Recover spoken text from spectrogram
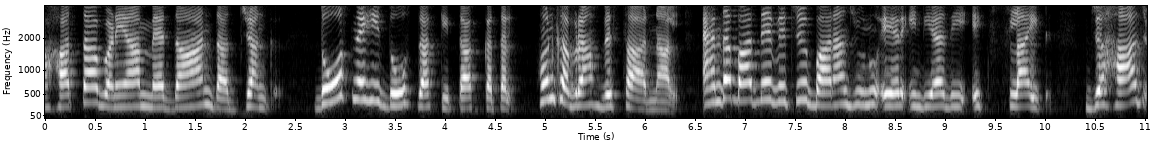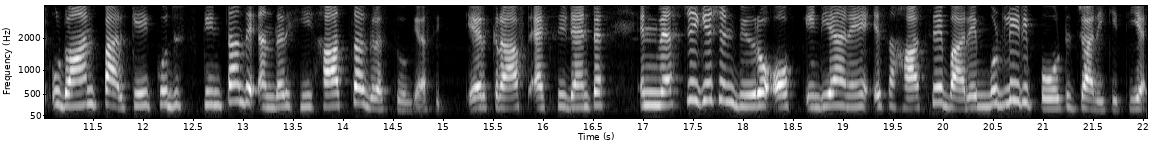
ਅਹਾਤਾ ਬਣਿਆ ਮੈਦਾਨ ਦਾ ਜੰਗ। ਦੋਸਤ ਨੇ ਹੀ ਦੋਸਤ ਦਾ ਕੀਤਾ ਕਤਲ। ਹੁਣ ਖਬਰਾਂ ਵਿਸਥਾਰ ਨਾਲ। ਅਹਿਮਦਾਬਾਦ ਦੇ ਵਿੱਚ 12 ਜੂਨ ਨੂੰ 에ਅਰ ਇੰਡੀਆ ਦੀ ਇੱਕ ਫਲਾਈਟ ਜਹਾਜ਼ ਉਡਾਨ ਭਰ ਕੇ ਕੁਝ ਸਕਿੰਟਾਂ ਦੇ ਅੰਦਰ ਹੀ ਹਾਦਸਾਗ੍ਰਸਤ ਹੋ ਗਿਆ ਸੀ। Aircraft accident investigation bureau of India ਨੇ ਇਸ ਹਾਦਸੇ ਬਾਰੇ ਮੁੱਢਲੀ ਰਿਪੋਰਟ ਜਾਰੀ ਕੀਤੀ ਹੈ।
